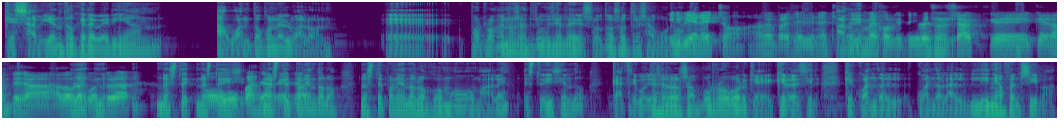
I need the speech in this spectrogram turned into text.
que sabiendo que le verían, aguantó con el balón. Eh, por lo menos atribúyele eso, dos o tres aburros. Y bien hecho, a mí me parece bien hecho. es mejor que te lleves un sack que, que lances a, doble cobertura. No, estoy, no estoy, no estoy poniéndolo, no estoy poniéndolo como mal, ¿eh? Estoy diciendo que atribuyes a burro porque quiero decir que cuando, el, cuando la línea ofensiva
